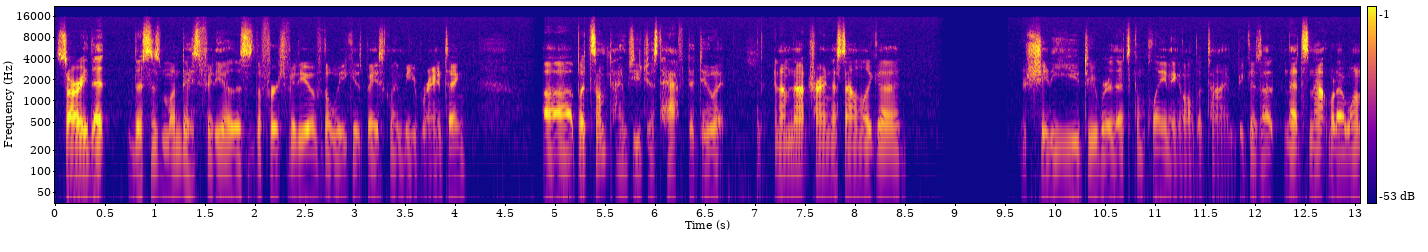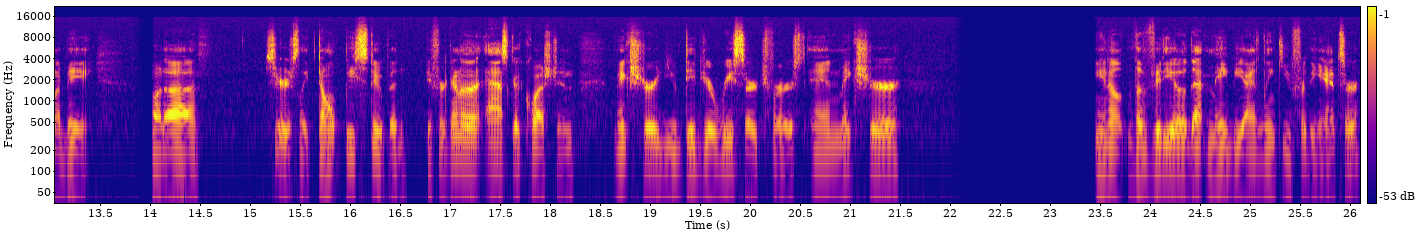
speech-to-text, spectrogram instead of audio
Sorry that this is Monday's video. This is the first video of the week. is basically me ranting. Uh, but sometimes you just have to do it. And I'm not trying to sound like a shitty YouTuber that's complaining all the time because I, that's not what I want to be. But uh, seriously, don't be stupid. If you're going to ask a question, make sure you did your research first and make sure, you know, the video that maybe I link you for the answer,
